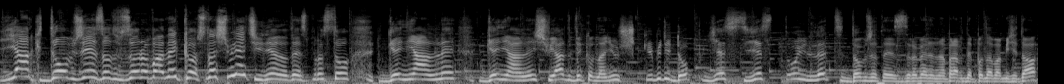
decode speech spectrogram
jak dobrze jest odwzorowany kosz na śmieci, nie no, to jest po prostu genialny, genialny świat w wykonaniu Szkibidi-Dop. Jest, jest toilet. Dobrze to jest zrobione, naprawdę podoba mi się to,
